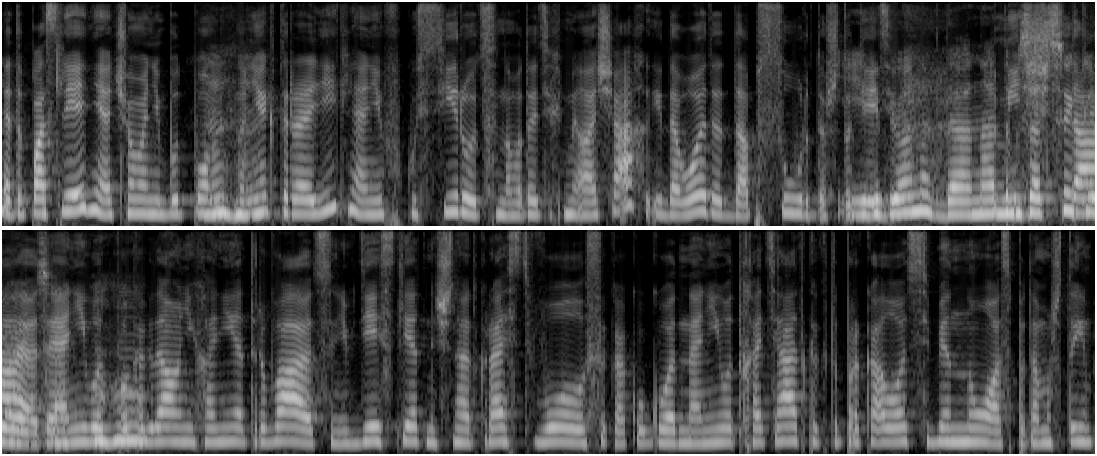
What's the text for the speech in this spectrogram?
Это последнее, о чем они будут помнить. Но некоторые родители, они фокусируются на вот этих мелочах и доводят это до абсурда, что и дети ребенок, да, на этом мечтают, и они вот, угу. когда у них они отрываются, они в 10 лет начинают красить волосы как угодно, они вот хотят как-то проколоть себе нос, потому что им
